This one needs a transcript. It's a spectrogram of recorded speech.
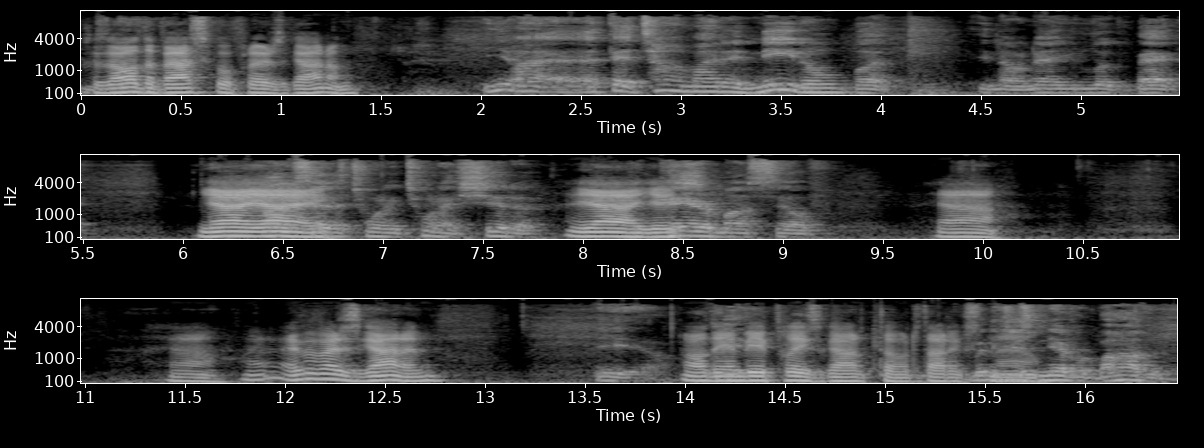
because all the basketball players got them. You know, at that time I didn't need them, but you know, now you look back. Yeah, Yeah. Instead of 2020, I should have yeah, you, prepared myself. yeah, yeah. Everybody's got it. Yeah. All the Yeah, NBA players got the orthotics But it just never bothered me.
